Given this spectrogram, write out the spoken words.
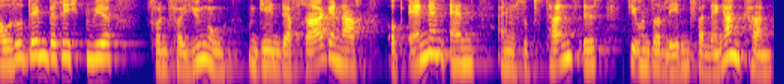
Außerdem berichten wir von Verjüngung und gehen der Frage nach, ob NMN eine Substanz ist, die unser Leben verlängern kann.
